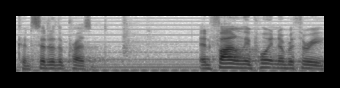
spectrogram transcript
Consider the present. And finally, point number three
